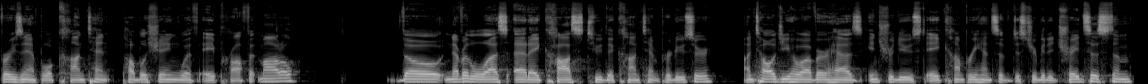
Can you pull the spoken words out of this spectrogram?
for example, content publishing with a profit model, though nevertheless at a cost to the content producer. Ontology, however, has introduced a comprehensive distributed trade system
